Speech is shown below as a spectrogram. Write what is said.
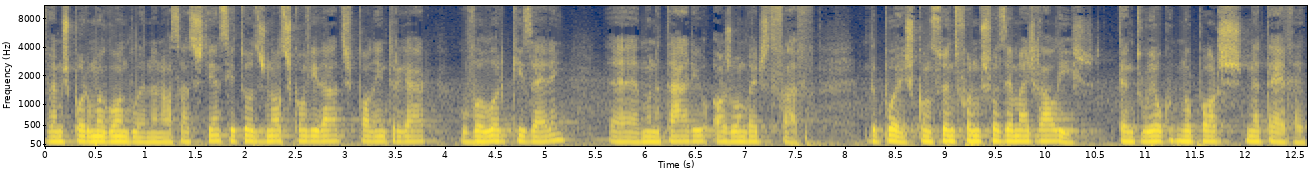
vamos pôr uma gôndola na nossa assistência e todos os nossos convidados podem entregar o valor que quiserem uh, monetário aos bombeiros de FAF. Depois, consoante formos fazer mais ralis, tanto eu no Porsche na terra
